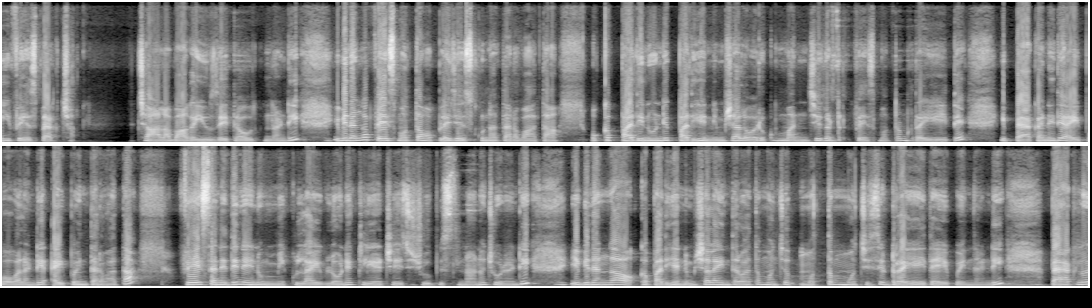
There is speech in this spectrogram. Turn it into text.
ఈ ఫేస్ ప్యాక్ చాలా బాగా యూజ్ అయితే అవుతుందండి. ఈ విధంగా ఫేస్ మొత్తం అప్లై చేసుకున్న తర్వాత ఒక పది నుండి పదిహేను నిమిషాల వరకు మంచిగా ఫేస్ మొత్తం డ్రై అయితే ఈ ప్యాక్ అనేది అయిపోవాలండి. అయిపోయిన తర్వాత ఫేస్ అనేది నేను మీకు లైవ్లోనే క్లియర్ చేసి చూపిస్తున్నాను. చూడండి. ఈ విధంగా ఒక పదిహేను నిమిషాలు అయిన తర్వాత మంచి మొత్తం వచ్చేసి డ్రై అయితే అయిపోయిందండి. ప్యాక్ను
